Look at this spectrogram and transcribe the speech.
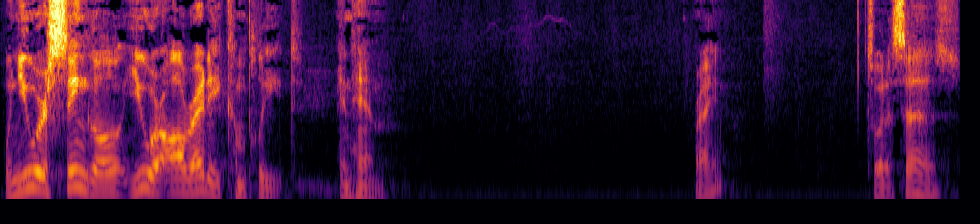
When you were single, you were already complete in him. Right? That's what it says.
